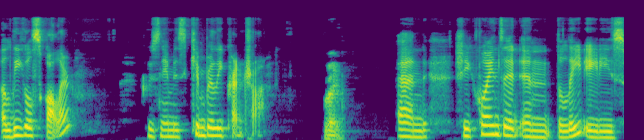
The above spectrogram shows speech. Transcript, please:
a legal scholar whose name is Kimberlé Crenshaw. Right. And she coins it in the late 80s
